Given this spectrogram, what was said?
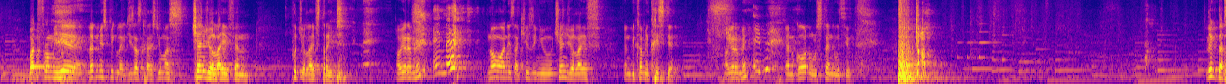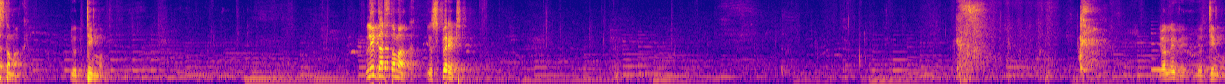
But from here, let me speak like Jesus Christ. You must change your life and put your life straight. Are you hearing me? Amen. No one is accusing you. Change your life and become a Christian. Are you hearing me? Amen. And God will stand with you. Come on. Leave that stomach, you demon. Leave that stomach, you spirit. You're leaving, you demon.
